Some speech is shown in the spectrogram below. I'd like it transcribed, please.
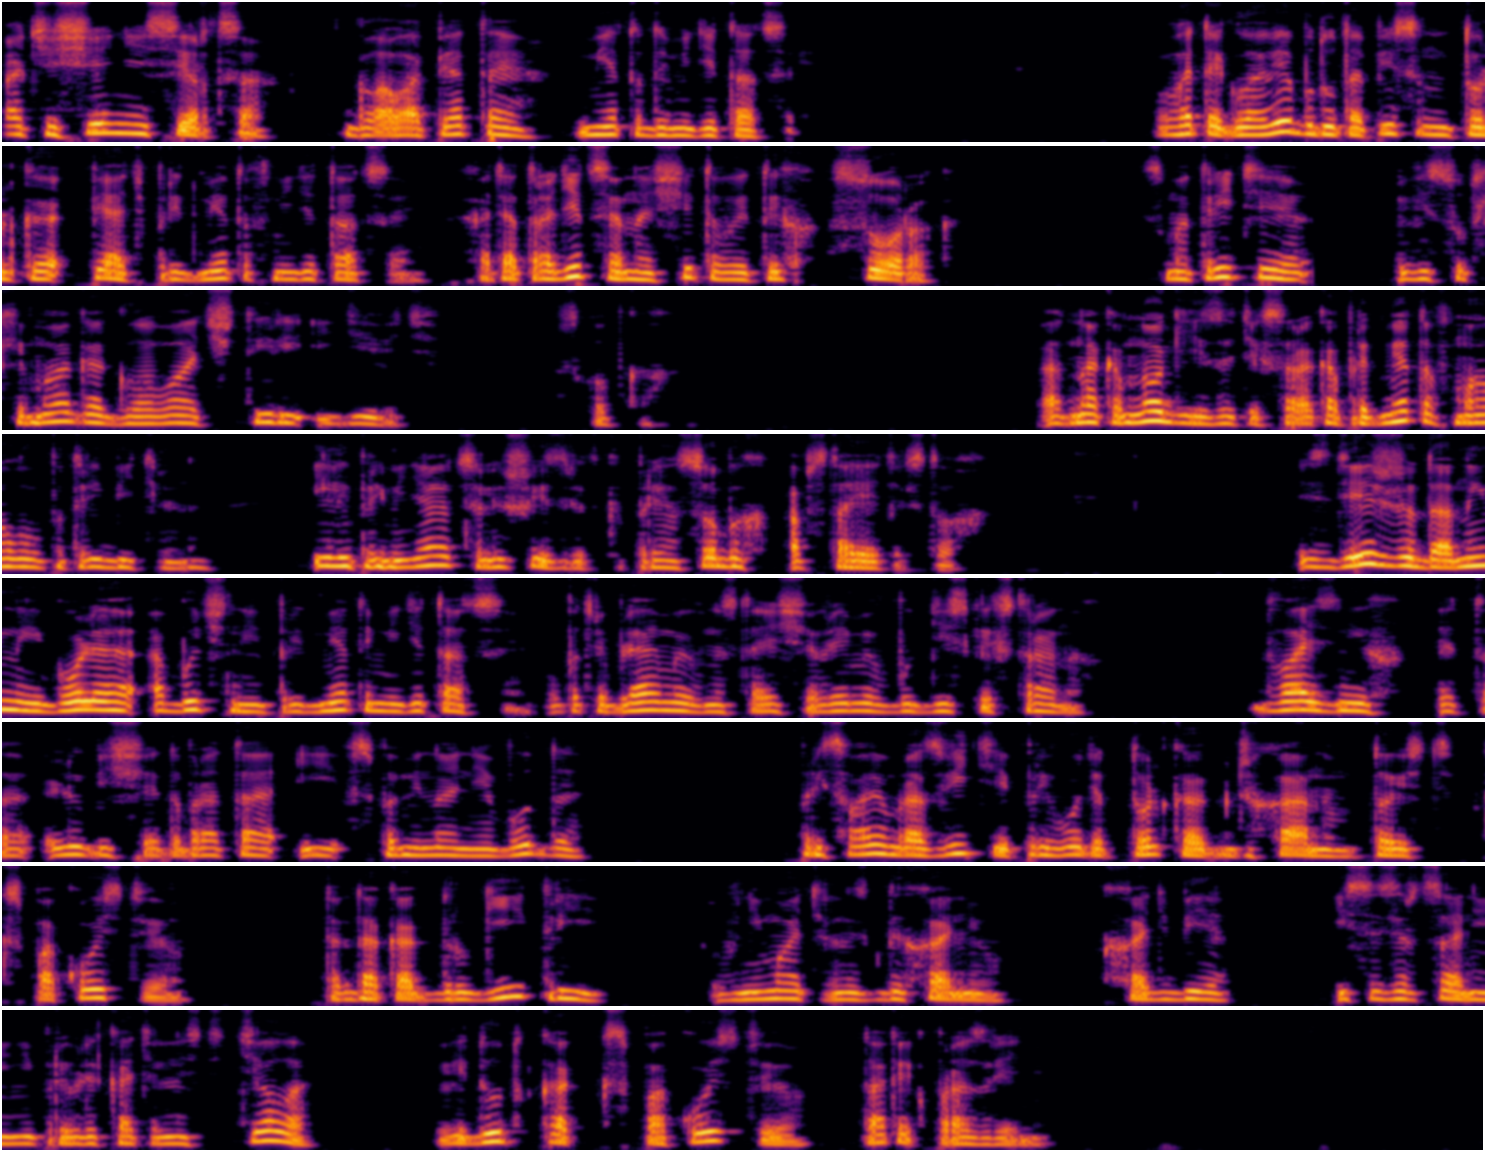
Очищение сердца. Глава 5. Методы медитации. В этой главе будут описаны только 5 предметов медитации, хотя традиция насчитывает их 40. Смотрите Висудхимага, глава 4 и 9 в скобках. Однако многие из этих 40 предметов малоупотребительны или применяются лишь изредка при особых обстоятельствах. Здесь же даны наиболее обычные предметы медитации, употребляемые в настоящее время в буддийских странах. Два из них – это любящая доброта и вспоминание Будды, при своем развитии приводят только к джханам, то есть к спокойствию, тогда как другие три – внимательность к дыханию, к ходьбе и созерцание непривлекательности тела – ведут как к спокойствию, так и к прозрению.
